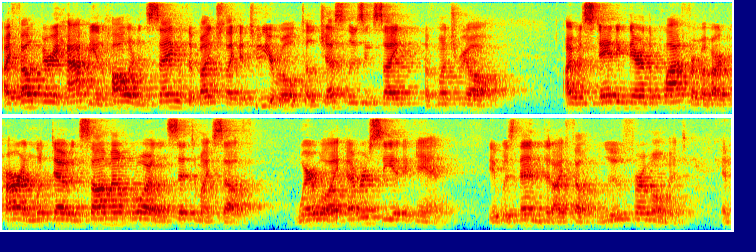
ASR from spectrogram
I felt very happy and hollered and sang with a bunch like a two-year-old till just losing sight of Montreal. I was standing there on the platform of our car and looked out and saw Mount Royal and said to myself, where will I ever see it again? It was then that I felt blue for a moment and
